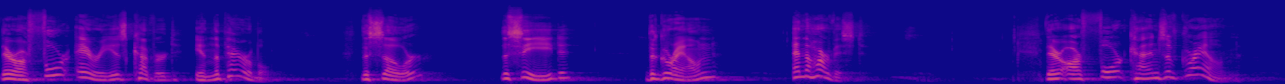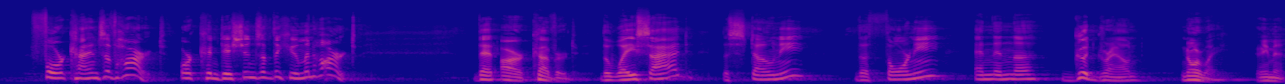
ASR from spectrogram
There are four areas covered in the parable the sower, the seed, the ground, and the harvest. There are four kinds of ground, four kinds of heart or conditions of the human heart that are covered the wayside, the stony, the thorny, and then the good ground, Norway. Amen.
